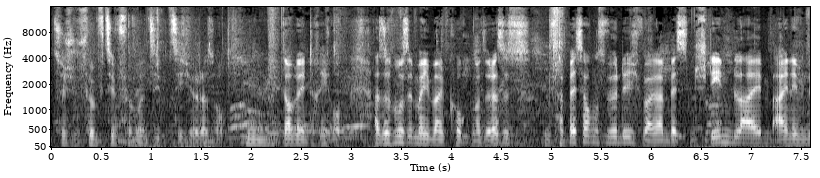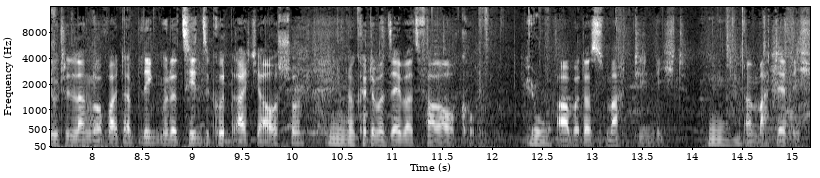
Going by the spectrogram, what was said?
zwischen 15 und 75 oder so. Hm. Ich glaube, den Dreh rum. Also es muss immer jemand gucken. Also das ist verbesserungswürdig, weil am besten stehen bleiben, eine Minute lang noch weiter blinken oder 10 Sekunden reicht ja auch schon. Hm. Dann könnte man selber als Fahrer auch gucken. Jo. Aber das macht die nicht. Hm. Aber macht der nicht.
